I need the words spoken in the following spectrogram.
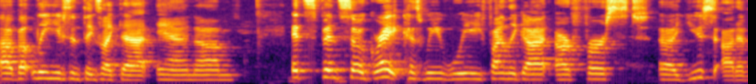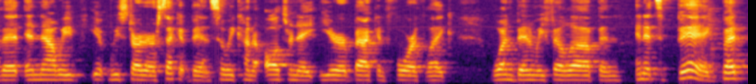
uh, but leaves and things like that. And um, it's been so great because we we finally got our first uh, use out of it, and now we we started our second bin. So we kind of alternate year back and forth, like one bin we fill up, and and it's big. But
